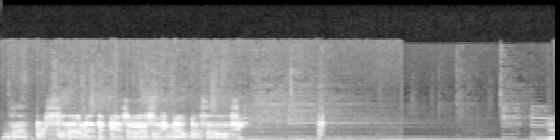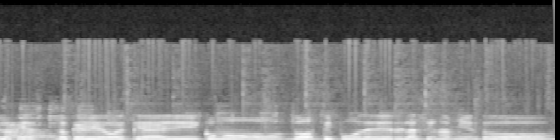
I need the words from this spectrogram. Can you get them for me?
O sea, personalmente pienso eso y me ha pasado así. Yo lo que, lo que veo es que hay como dos tipos de relacionamiento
